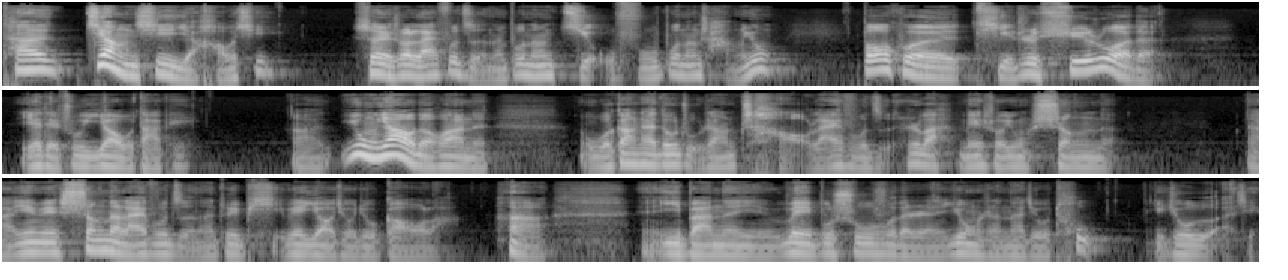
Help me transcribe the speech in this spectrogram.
它降气也耗气，所以说莱菔子呢不能久服，不能常用，包括体质虚弱的也得注意药物搭配啊。用药的话呢，我刚才都主张炒莱菔子是吧？没说用生的啊，因为生的莱菔子呢对脾胃要求就高了哈。一般呢，胃不舒服的人用上那就吐，也就恶心，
